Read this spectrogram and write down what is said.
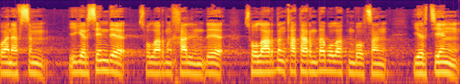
Уа нәпсім егер сен де солардың халінде солардың қатарында болатын болсаң ертең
